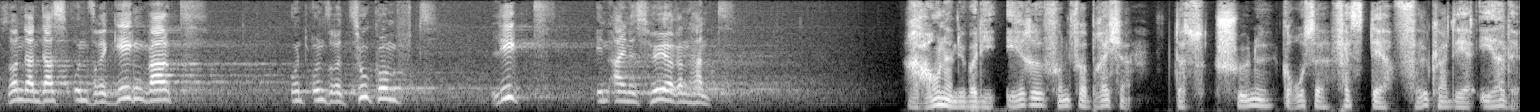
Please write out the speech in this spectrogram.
sondern dass unsere Gegenwart und unsere Zukunft liegt in eines höheren Hand. Raunen über die Ehre von Verbrechern, das schöne große Fest der Völker der Erde,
